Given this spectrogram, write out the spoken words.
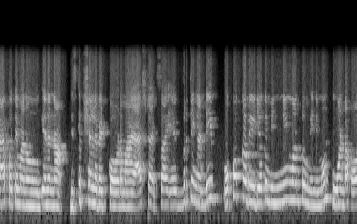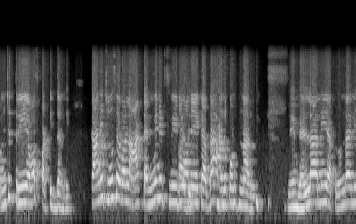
లేకపోతే మనం ఏదైనా డిస్క్రిప్షన్లో పెట్టుకోవడమా హ్యాష్ ట్యాగ్స్ ఎవ్రీథింగ్ అండి. ఒక్కొక్క వీడియోకి minimum two minimum two and half hour నుంచి త్రీ అవర్స్ పట్టిద్దండి. కానీ చూసే వాళ్ళు ఆ టెన్ మినిట్స్ వీడియోనే కదా అనుకుంటున్నారు. మేము వెళ్ళాలి అక్కడ ఉండాలి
